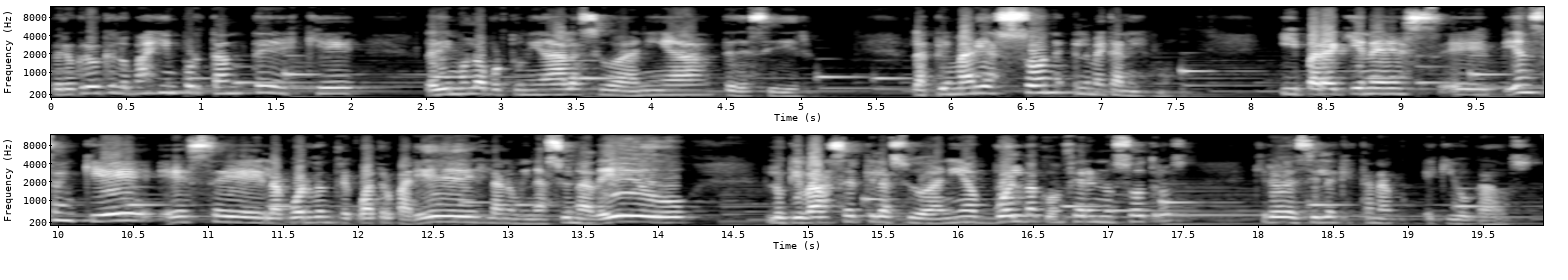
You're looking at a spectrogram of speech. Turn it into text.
Pero creo que lo más importante es que le dimos la oportunidad a la ciudadanía de decidir. Las primarias son el mecanismo. Y para quienes eh, piensan que es eh, el acuerdo entre cuatro paredes, la nominación a dedo, lo que va a hacer que la ciudadanía vuelva a confiar en nosotros, quiero decirles que están equivocados.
